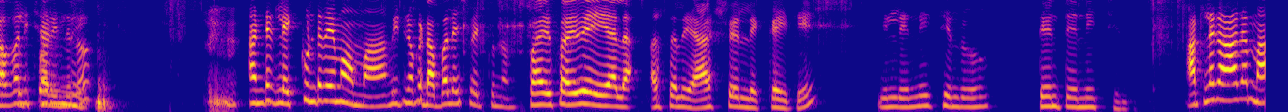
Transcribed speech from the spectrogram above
గవ్వలు ఇచ్చారు ఇందులో. అంటే లెక్క ఉంటుందేమో అమ్మా వీటిని ఒక డబ్బాలు వేసి పెట్టుకుందాం. ఫైవ్ ఫైవ్ వేయాల. అసలు యాక్చువల్ లెక్క అయితే వీళ్ళు ఎన్ని ఇచ్చిండ్రు? టెన్ టెన్ ఇచ్చిండ్రు. అట్లా కాదమ్మా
